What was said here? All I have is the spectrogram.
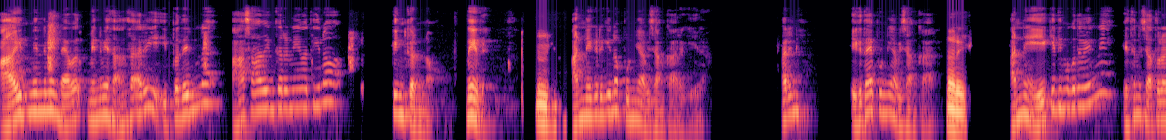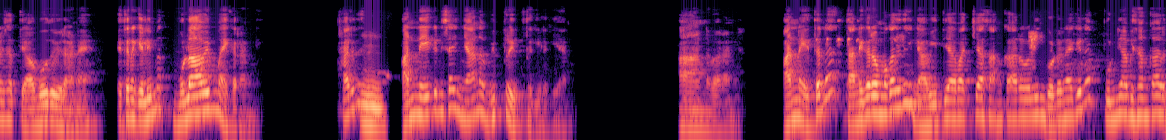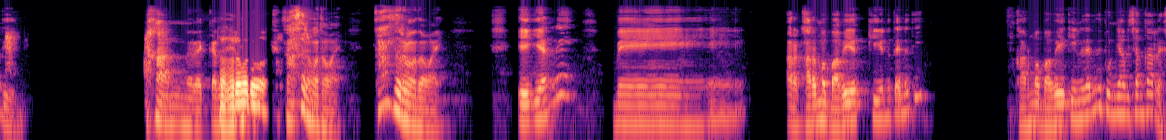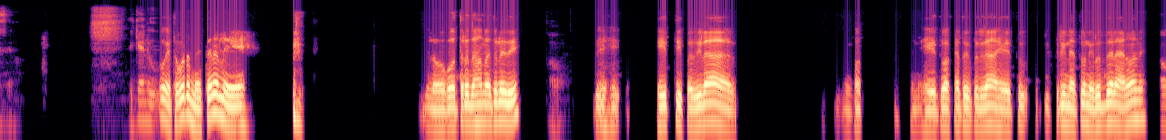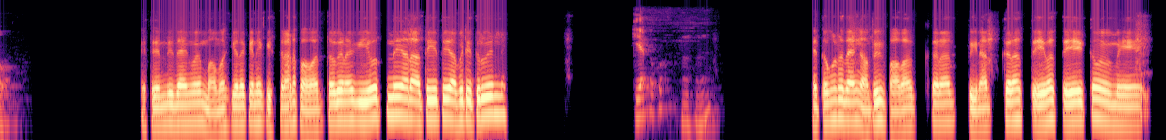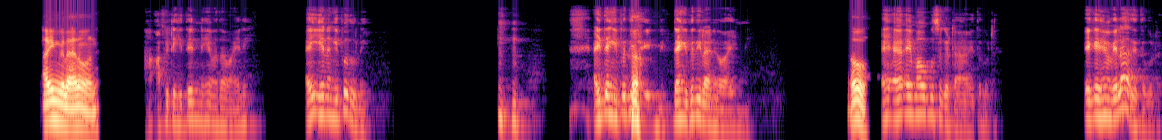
ආයිත් මෙන්න මේ නැවත මෙන්න මේ සංසාරේ ඉපදෙන්න ආසාවෙන් කරන ඒවා තියෙනවා පින් කරනවා. නේද? අන්න ඒකට කියනවා පුණ්‍යාවිසංකාර කියලා. හරිනේ? ඒක තමයි පුණ්‍යාවිසංකාර. හරි. අන්න ඒකෙදි මොකද වෙන්නේ? එතන චතුරාර්ය සත්‍ය අවබෝධ වෙලා නැහැ. එතන කෙලින්ම මුලාවෙන්මයි කරන්නේ. හරිද? අන්න ඒක නිසා ඥාන විප්‍රයුක්ත කියලා කියන්නේ. ආන්න බලන්න. අන්න එතන තනිකරම මොකද තියෙන්නේ? අවිද්‍යාව පත්‍ය සංකාර වලින් ගොඩ නැගෙන පුණ්‍යාභිසංකාර තියෙන්නේ. අන්න දැක්කද? සසරම තමයි. සසරම තමයි. සසරම තමයි. ඒ කියන්නේ මේ අර කර්ම භවය කියන තැනදී කර්ම භවය කියන තැනදී පුණ්‍යාභිසංකාර රැස් වෙනවා. ඒ කියන්නේ ඔව් එතකොට මෙතන මේ ලෝකෝත්තර දහම ඇතුළේදී ඔව්. හිත ඉපදිලා හේතුවක් ඇතුව ඉපදිලා හේතු ඉතිරි නැතුව නිරුද්ධ වෙලා යනවනේ. ඔව්. එතෙන්දී දැන් ඔය මම කියලා කෙනෙක් ඉස්සරහට පවත්වගෙන ගියොත් නේ අර අතීතේ අපිට ඉතුරු වෙන්නේ. කියන්නකෝ. එතකොට දැන් අපි පවක් කරත් පිනත් කරත් ඒවත් ඒකම මේ අයින් වෙලා යනවනේ. අපිට හිතෙන්නේ එහෙම තමයිනේ. ඇයි එහෙනම් ඉපදුනේ? ඇයි දැන් ඉපදිලා ඉන්නේ? දැන් ඉපදිලා නෙවෙයි ඉන්නේ. ඔව්. ඇයි මව කුසකට ආවේ එතකොට? ඒක එහෙම වෙලාද එතකොට?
